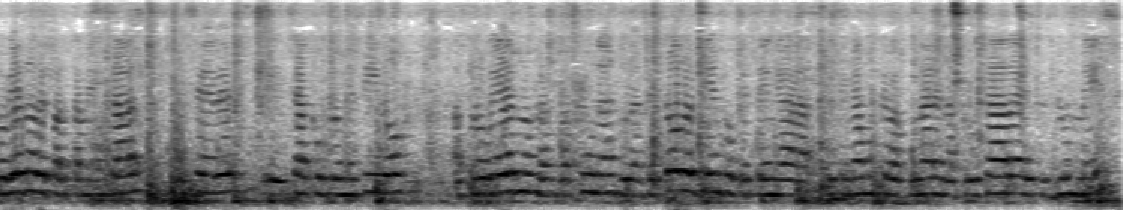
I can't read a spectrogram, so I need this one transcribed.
gobierno departamental de sedes eh, se ha comprometido a proveernos las vacunas durante todo el tiempo que, tenga, que tengamos que vacunar en la cruzada, es de un mes,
